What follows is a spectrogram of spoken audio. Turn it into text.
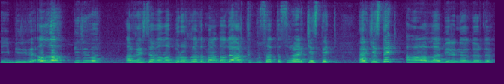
İyi biri de Allah biri var. Arkadaşlar vallahi broklar da bana dalıyor. Artık bu saatten sonra herkes tek. Herkes tek. Aha vallahi birini öldürdüm.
